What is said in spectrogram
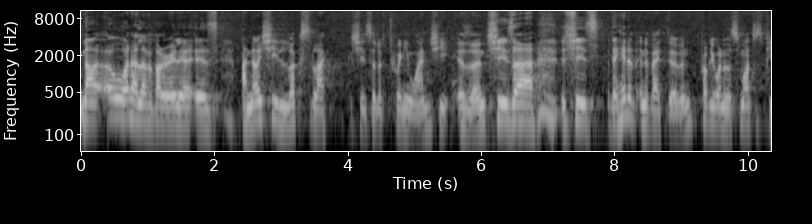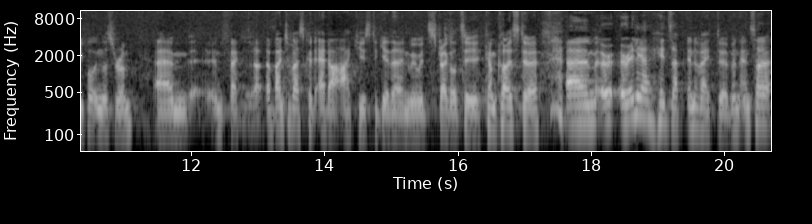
now, uh, what I love about Aurelia is I know she looks like she's sort of 21. She isn't. She's, uh, she's the head of Innovate Durban, probably one of the smartest people in this room. Um, in fact, a, bunch of us could add our IQs together and we would struggle to come close to her. Um, Aurelia heads up Innovate Durban, and so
